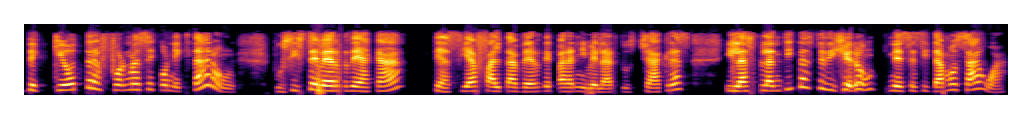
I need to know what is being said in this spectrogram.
¿de qué otra forma se conectaron? Pusiste verde acá, te hacía falta verde para nivelar tus chakras y las plantitas te dijeron, necesitamos agua.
